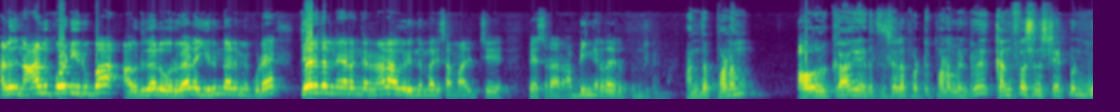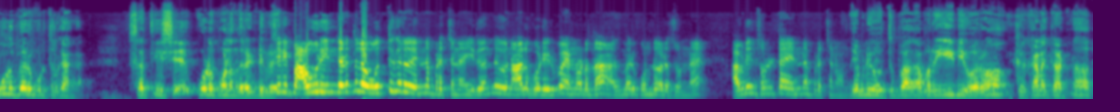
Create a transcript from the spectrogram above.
அல்லது நாலு கோடி ரூபாய் அவர்தால் ஒரு வேளை இருந்தாலுமே கூட தேர்தல் நேரங்கிறனால அவர் இந்த மாதிரி சமாளித்து பேசுகிறார் அப்படிங்கிறத இதை புரிஞ்சுக்கணுமா? அந்த பணம் அவருக்காக எடுத்து செல்லப்பட்ட பணம் என்று கன்ஃபஷன் ஸ்டேட்மெண்ட் மூணு பேரும் கொடுத்துருக்காங்க. சதீஷ் கூட போன அந்த ரெண்டு பேர். சரி இப்போ அவர் இந்த இடத்துல ஒத்துக்கிறது என்ன பிரச்சனை? இது வந்து ஒரு நாலு கோடி ரூபாய் என்னோட தான் அது மாதிரி கொண்டு வர சொன்னேன். அப்படின்னு சொல்லிட்டா என்ன பிரச்சனை வந்து? எப்படி ஒத்துப்பாங்க? அப்புறம் இடி வரும் க- கணக்காட்டணும்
